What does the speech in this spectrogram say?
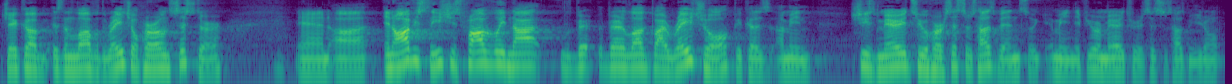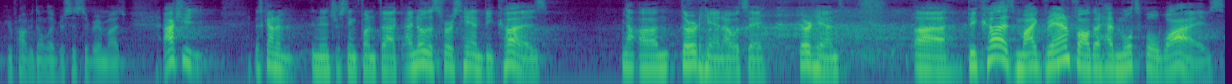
Jacob is in love with Rachel, her own sister. And, uh, and obviously, she's probably not very loved by Rachel because, I mean, she's married to her sister's husband. So, I mean, if you were married to your sister's husband, you, don't, you probably don't love your sister very much. Actually, it's kind of an interesting fun fact. I know this firsthand because, uh, third hand, I would say, third hand, uh, because my grandfather had multiple wives.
